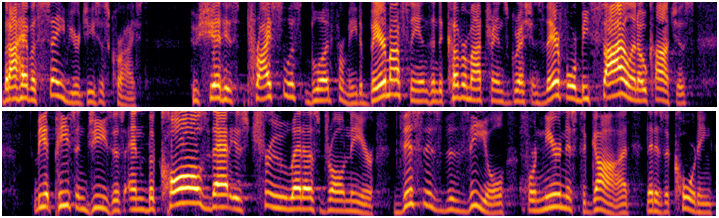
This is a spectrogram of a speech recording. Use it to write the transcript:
but I have a Savior, Jesus Christ, who shed his priceless blood for me to bear my sins and to cover my transgressions. Therefore, be silent, O conscience. Be at peace in Jesus. And because that is true, let us draw near. This is the zeal for nearness to God that is according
